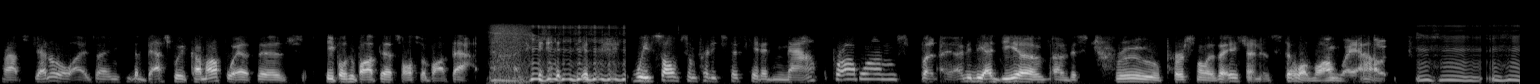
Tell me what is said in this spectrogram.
perhaps generalizing, the best we've come up with is people who bought this also bought that. it, it, we solved some pretty sophisticated math problems, but I mean, the idea of, of this true personalization is still a long way out. Mm-hmm, mm-hmm.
